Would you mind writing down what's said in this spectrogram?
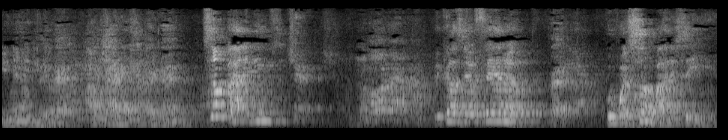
you needed to go. Amen. I wish I had somebody. Amen. Somebody leaves the church because they're fed up Right. with what somebody said.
